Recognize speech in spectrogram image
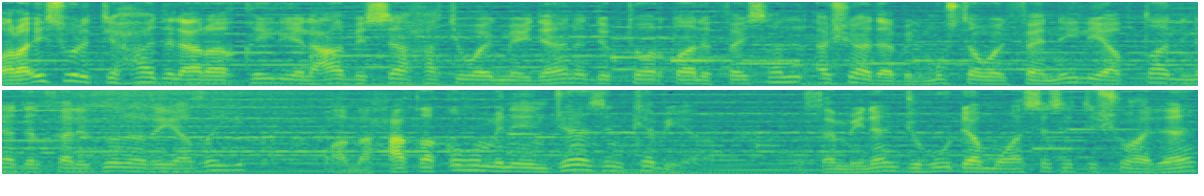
رئيس الاتحاد العراقي لألعاب الساحة والميدان الدكتور طالب فيصل أشاد بالمستوى الفني لأبطال نادي الخالدون الرياضي وما حققوه من إنجاز كبير مثمنا جهود مؤسسة الشهداء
